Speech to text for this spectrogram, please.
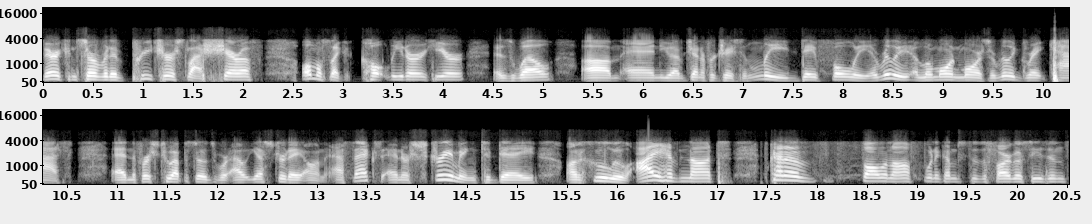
very conservative preacher slash sheriff, almost like a cult leader here as well. Um, and you have Jennifer Jason Lee, Dave Foley, a really a Lamorne Morris, a really great cast. And the first two episodes were out yesterday on FX and are streaming today on Hulu. I have not I've kind of fallen off when it comes to the Fargo seasons.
